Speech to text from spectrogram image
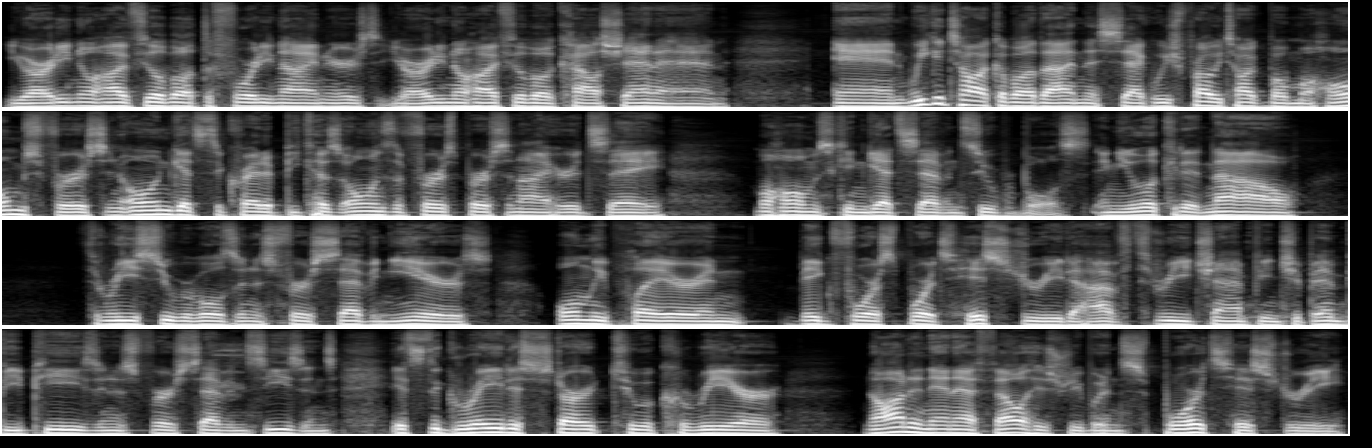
You already know how I feel about the 49ers. You already know how I feel about Kyle Shanahan. And we could talk about that in a sec. We should probably talk about Mahomes first. And Owen gets the credit because Owen's the first person I heard say Mahomes can get seven Super Bowls. And you look at it now, three Super Bowls in his first seven years, only player in Big Four sports history to have three championship MVPs in his first seven seasons. It's the greatest start to a career, not in NFL history, but in sports history.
